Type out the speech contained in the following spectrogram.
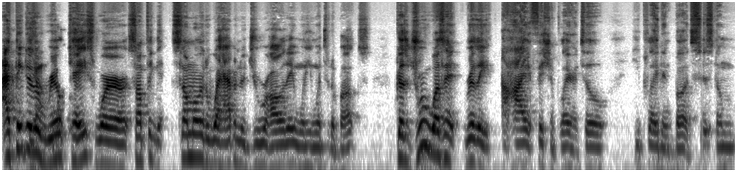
I think there's Yeah. a real case where something similar to what happened to Jrue Holiday when he went to the Bucks, because Jrue wasn't really a high efficient player until he played in Bud's system,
